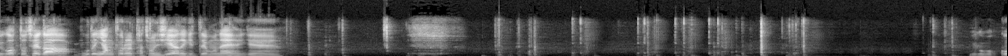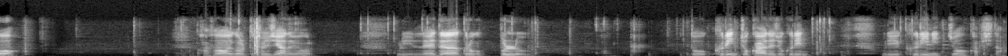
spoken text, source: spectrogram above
이것도 제가 모든 양털을 다 전시해야 되기 때문에 이게 이거 먹고 가서 이걸 또 전시해야 돼요. 우리 레드 그리고 블루. 또 그린 쪽 가야 되죠 그린? 우리 그린이 쪽 갑시다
